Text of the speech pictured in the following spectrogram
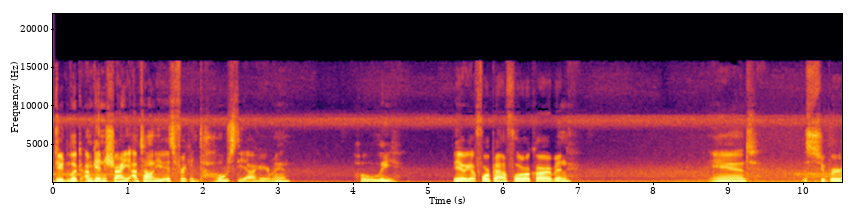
Dude look i'm getting shiny. I'm telling you it's freaking toasty out here man. Holy. Yeah we got four pound fluorocarbon and the super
